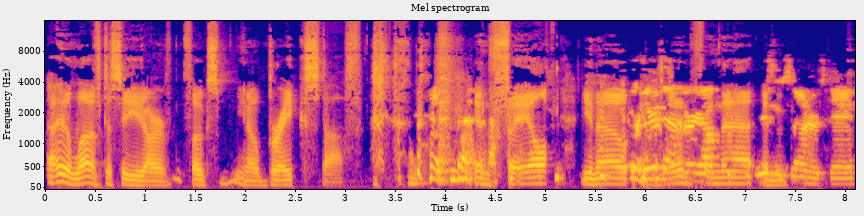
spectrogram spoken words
I love to see our folks, you know, break stuff and fail. You know, hear from that. business and, owners, Dave.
